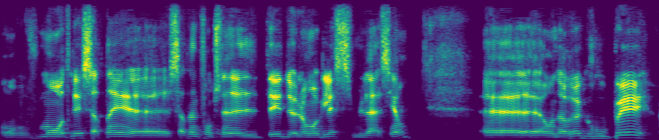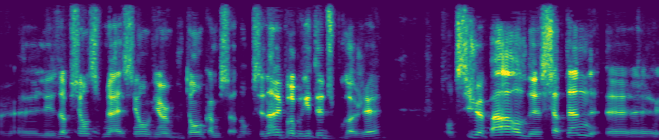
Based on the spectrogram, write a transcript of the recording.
on va vous montrer certaines fonctionnalités de l'onglet Simulation. on a regroupé les options de simulation via un bouton comme ça. Donc, c'est dans les propriétés du projet. Donc, si je parle de certaines euh,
